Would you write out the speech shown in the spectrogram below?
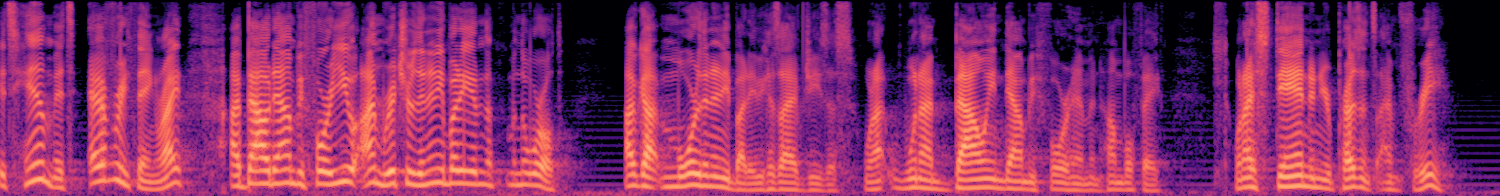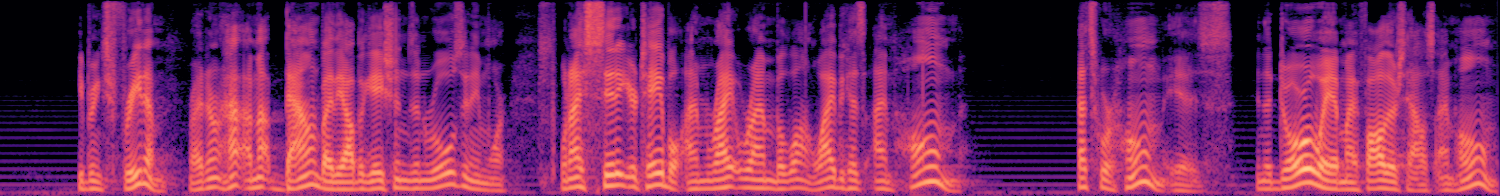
It's Him. It's everything, right? I bow down before you. I'm richer than anybody in the, in the world. I've got more than anybody because I have Jesus. When, I, when I'm bowing down before Him in humble faith, when I stand in your presence, I'm free. He brings freedom, right? I I'm not bound by the obligations and rules anymore. When I sit at your table, I'm right where I belong. Why? Because I'm home. That's where home is. In the doorway of my Father's house, I'm home.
